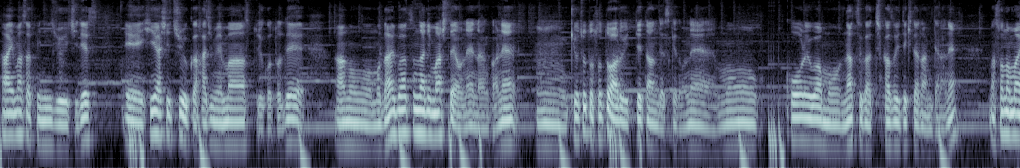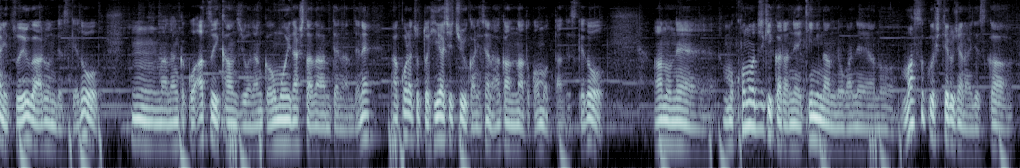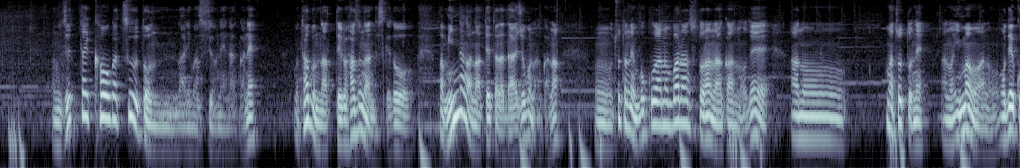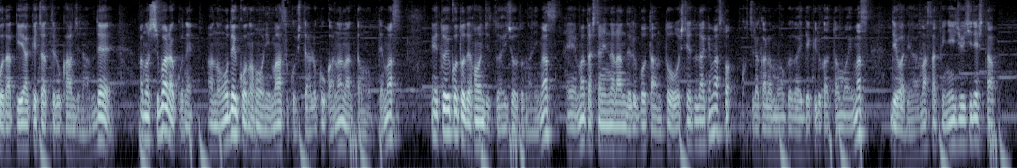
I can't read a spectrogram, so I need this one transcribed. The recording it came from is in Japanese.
はい、まさぴ21です。えー冷やし中華始めますということで、あのーもうだいぶ暑くなりましたよね、なんかね。うん、今日ちょっと外歩いてたんですけどね、もうこれはもう夏が近づいてきたなみたいなね。まあ、その前に梅雨があるんですけど、うん、まあなんかこう暑い感じをなんか思い出したなみたいなんでね、あこれはちょっと冷やし中華にせなあかんなとか思ったんですけど。あのねもうこの時期からね気になるのがねあのマスクしてるじゃないですか。あの絶対顔がツートンになりますよねなんかね。多分なってるはずなんですけど、まあ、みんながなってたら大丈夫なんかな、うん、ちょっとね僕はあのバランス取らなあかんのであのーまあちょっとねあの今はあのおでこだけ焼けちゃってる感じなんであのしばらくねあのおでこの方にマスクして歩こうかななんて思ってます。えということで本日は以上となります、えまた下に並んでるボタン等を押していただけますとこちらからもお伺いできるかと思います。ではではまさき21でした。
